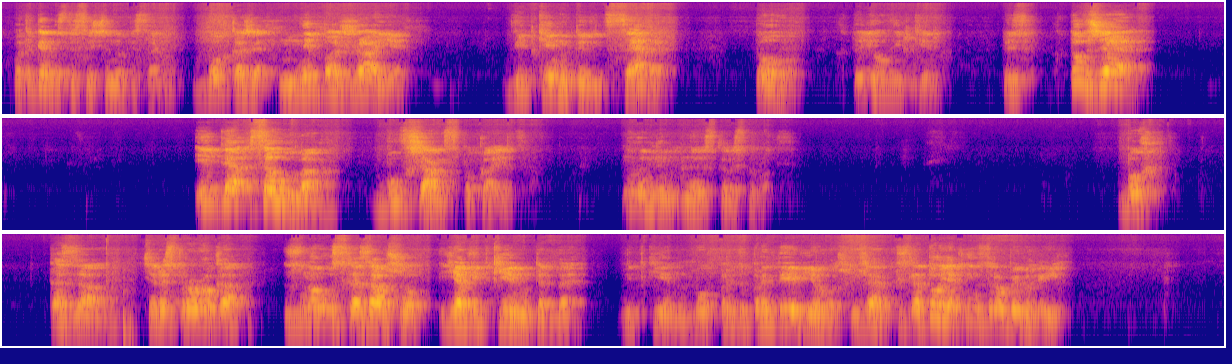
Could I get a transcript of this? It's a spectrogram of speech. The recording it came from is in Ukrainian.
Отаке місце священного писання. Бог каже, не бажає відкинути від себе того, хто його відкинув. Тобто, хто вже і для Саула був шанс покаятися, ну він ним не скористувався. Бог казав, через пророка знову сказав, що я відкину тебе. Відкину. Бог предупредив його, що вже після того, як він зробив гріх.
